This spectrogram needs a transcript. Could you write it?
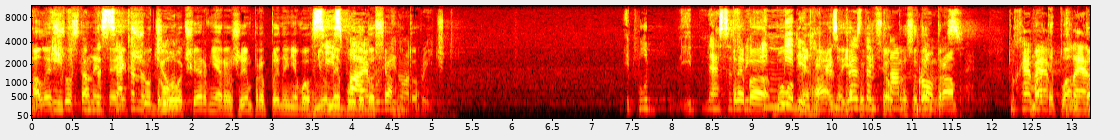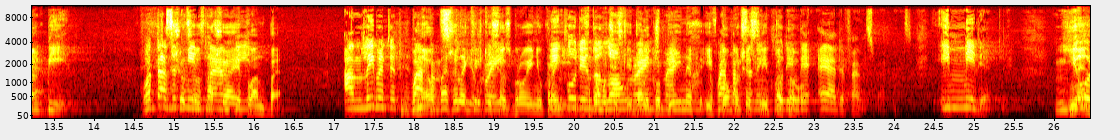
Але що станеться, якщо 2 червня режим припинення вогню не буде досягнуто? Треба було б негайно, як обіцяв президент Трамп, мати план Б. Що це означає план Б? Необмежена кількість озброєнь України, в тому числі далекобійних і в тому числі ППО. Негайно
